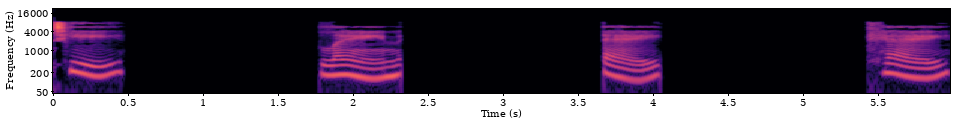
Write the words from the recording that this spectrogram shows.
T lane a k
